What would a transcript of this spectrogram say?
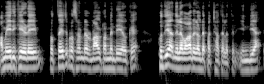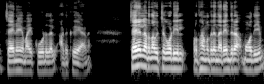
അമേരിക്കയുടെയും പ്രത്യേകിച്ച് പ്രസിഡന്റ് ഡൊണാൾഡ് ട്രംപിന്റെയും ഒക്കെ പുതിയ നിലപാടുകളുടെ പശ്ചാത്തലത്തിൽ ഇന്ത്യ ചൈനയുമായി കൂടുതൽ അടുക്കുകയാണ്. ചൈനയിൽ നടന്ന ഉച്ചകോടിയിൽ പ്രധാനമന്ത്രി നരേന്ദ്രമോദിയും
